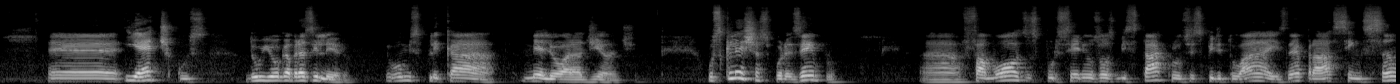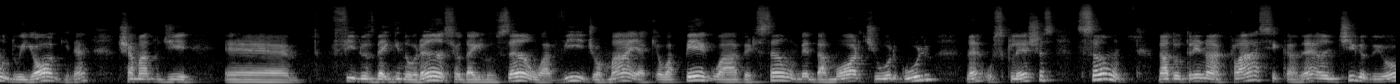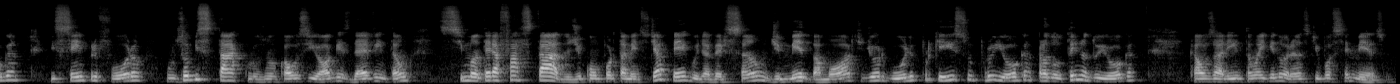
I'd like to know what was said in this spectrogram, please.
é, e éticos do yoga brasileiro. Eu vou me explicar melhor adiante. Os kleshas, por exemplo, ah, famosos por serem os obstáculos espirituais né, para a ascensão do yogi, né, chamado de é, filhos da ignorância ou da ilusão, o avidya, o maya, que é o apego, a aversão, o medo da morte, o orgulho, né, os kleshas, são, na doutrina clássica, né, antiga do yoga, e sempre foram os obstáculos no qual os yogis devem, então, se manter afastados de comportamentos de apego, de aversão, de medo da morte, de orgulho, porque isso, para o yoga, para a doutrina do yoga, causaria, então, a ignorância de você mesmo.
